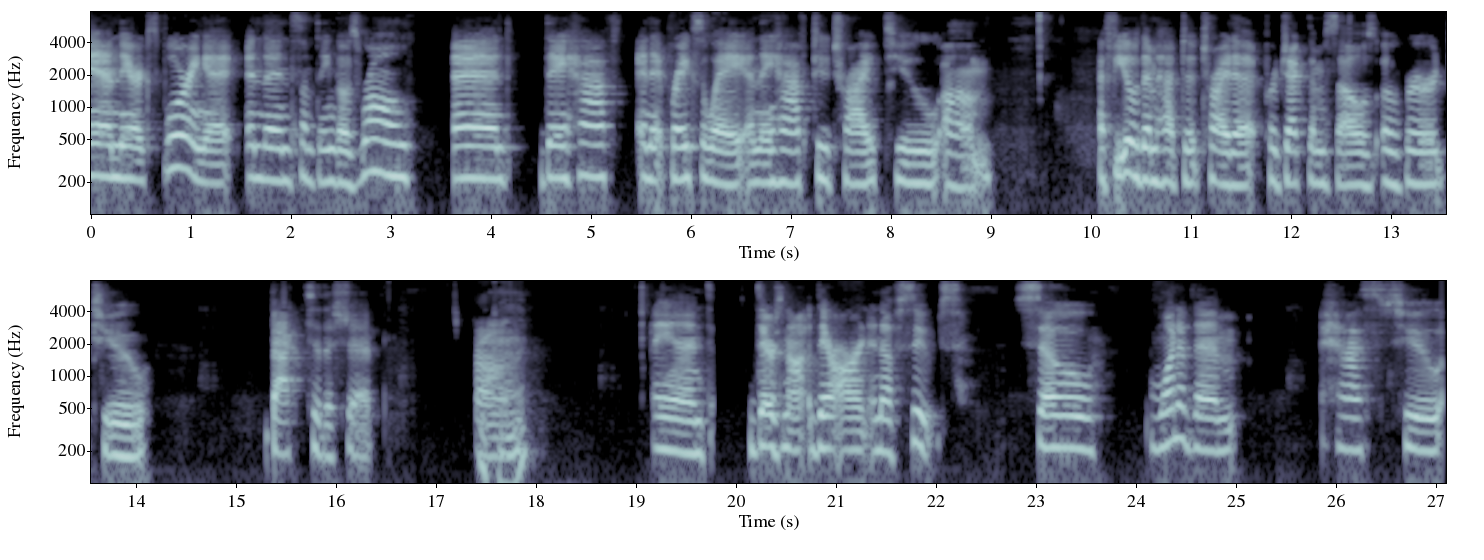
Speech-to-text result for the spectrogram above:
and they're exploring it and then something goes wrong and they have and it breaks away and they have to try to um a few of them had to try to project themselves over to back to the ship. Um Okay. and there's not there aren't enough suits. So one of them has to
